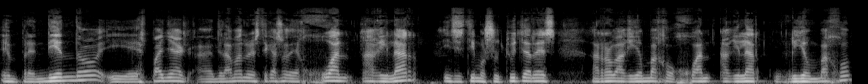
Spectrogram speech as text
emprendiendo y España eh, de la mano en este caso de Juan Aguilar. Insistimos, su Twitter es arroba guion bajo Juan Aguilar guion bajo.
